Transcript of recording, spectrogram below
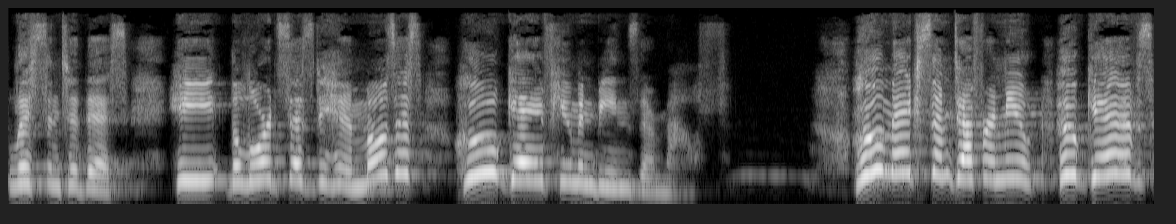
Listen to this. He, the Lord says to him, Moses, who gave human beings their mouth? Who makes them deaf and mute? Who gives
